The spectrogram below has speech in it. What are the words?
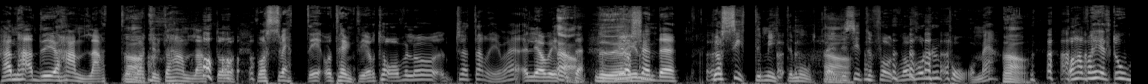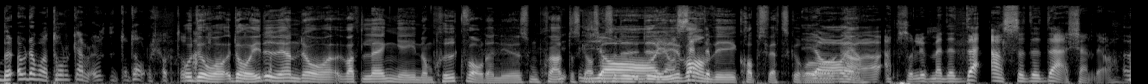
Han hade ju handlat, Ja. varit ute och handlat och var svettig och tänkte jag tar väl och tvättar i mig. Eller jag vet Ja, inte. nu är Men jag jag in- kände, jag sitter mitt emot dig. Ja. Det sitter folk, vad håller du på med? Ja. Och han var helt oberörd, och det bara torkar runt och torkar. Och, torkar. Och då, då är du ändå varit länge inom sjukvården ju som sköterska. Ja, så du, du är ju sätter- van vid kroppsvätskor och... Ja, ja, absolut. Men det där, alltså det där kände jag. Jag,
